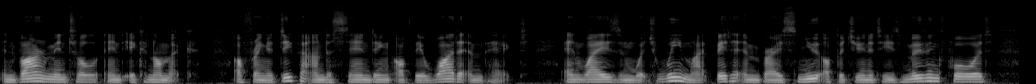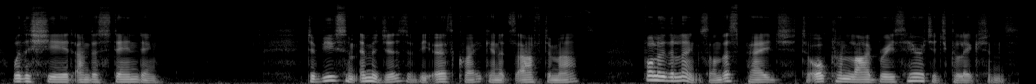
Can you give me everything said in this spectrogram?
environmental, and economic, offering a deeper understanding of their wider impact and ways in which we might better embrace new opportunities moving forward with a shared understanding. To view some images of the earthquake and its aftermath, follow the links on this page to Auckland Library's heritage collections.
